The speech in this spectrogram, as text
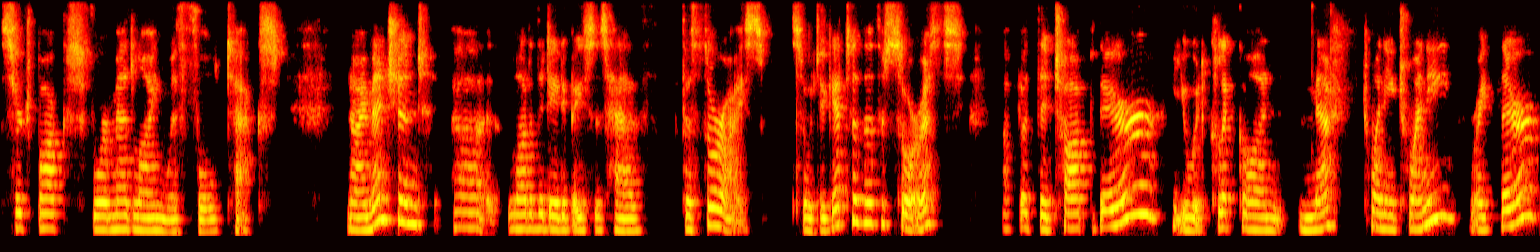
search box for Medline with full text. Now I mentioned uh, a lot of the databases have thesauri. So to get to the thesaurus, up at the top there, you would click on MESH 2020 right there,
